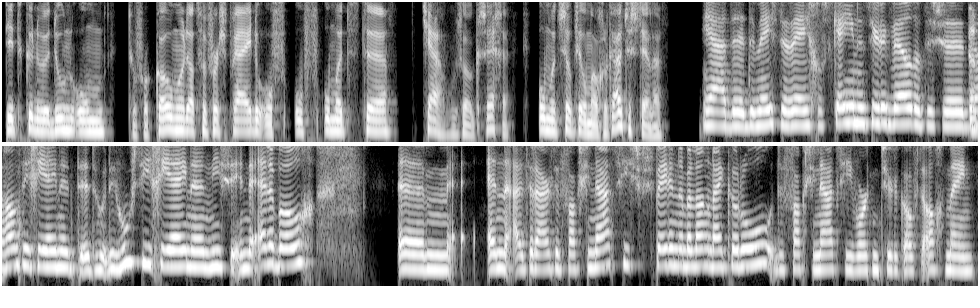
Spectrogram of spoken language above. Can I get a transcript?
dit kunnen we doen om te voorkomen dat we verspreiden of, of om het te, tja, hoe zou ik zeggen, om het zoveel mogelijk uit te stellen? Ja, de, de meeste regels ken je natuurlijk wel. Dat is uh, de handhygiëne, de, de hoesthygiëne, niezen in de elleboog. Um, en uiteraard de vaccinaties spelen een belangrijke rol. De vaccinatie wordt natuurlijk over het algemeen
